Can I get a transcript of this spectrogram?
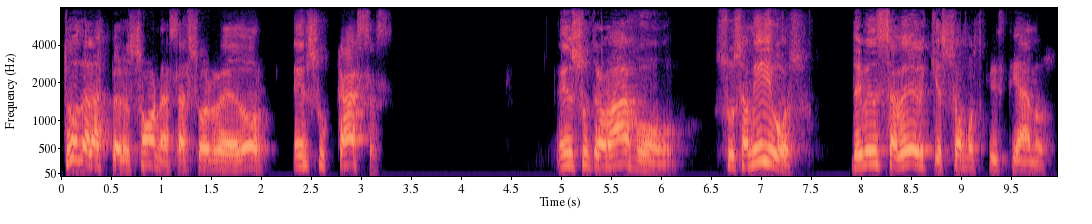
todas las personas a su alrededor, en sus casas, en su trabajo, sus amigos, deben saber que somos cristianos.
